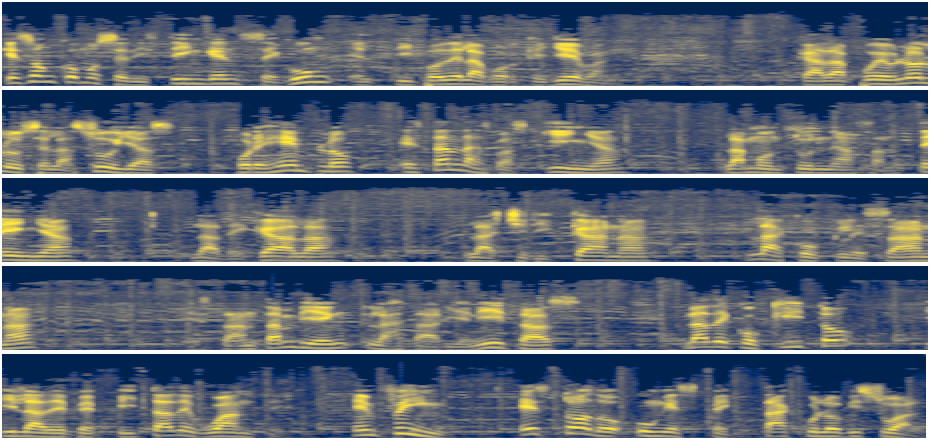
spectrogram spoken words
que son como se distinguen según el tipo de labor que llevan. Cada pueblo luce las suyas. Por ejemplo, están las Basquiña, la Montuna Santeña, la de Gala, la Chiricana, la Coclesana. Están también las Darienitas, la de Coquito y la de Pepita de Guante. En fin, es todo un espectáculo visual.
